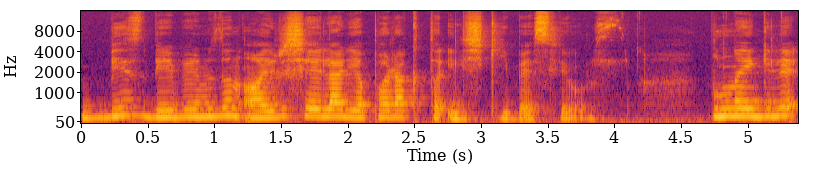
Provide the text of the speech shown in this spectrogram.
Biz birbirimizden ayrı şeyler yaparak da ilişkiyi besliyoruz. Bununla ilgili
